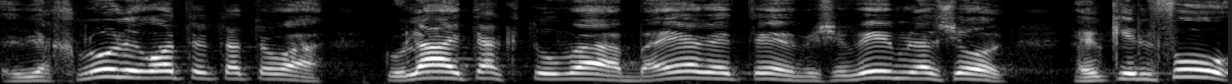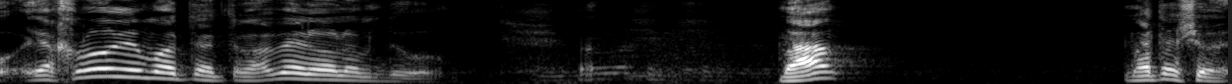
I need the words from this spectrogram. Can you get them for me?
הם יכלו לראות את התורה, כולה הייתה כתובה, באר היטב, בשבעים לשון. הם קילפו, יכלו ללמוד את התורה ולא למדו. מה? מה אתה שואל?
